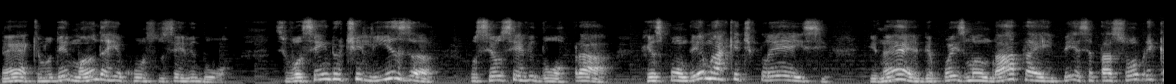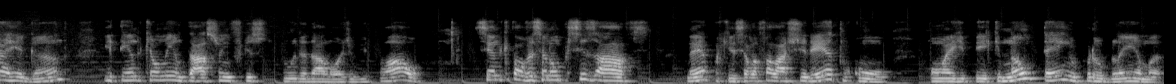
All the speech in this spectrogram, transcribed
né, aquilo demanda recurso do servidor. Se você ainda utiliza o seu servidor para responder marketplace e né, depois mandar para a RP, você está sobrecarregando e tendo que aumentar a sua infraestrutura da loja virtual, sendo que talvez você não precisasse, né? Porque se ela falasse direto com, com a RP que não tem o problema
